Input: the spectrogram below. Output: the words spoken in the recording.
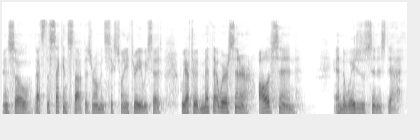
And so that's the second stop is Romans 6:23. We said we have to admit that we're a sinner. All have sinned, and the wages of sin is death.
